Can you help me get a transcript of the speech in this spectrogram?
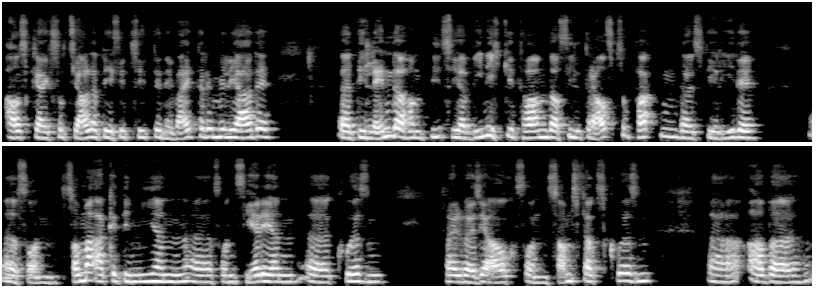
Ausgleich sozialer Defizite eine weitere Milliarde. Äh, die Länder haben bisher wenig getan, da viel draufzupacken. Da ist die Rede äh, von Sommerakademien, äh, von Ferienkursen, teilweise auch von Samstagskursen. Aber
